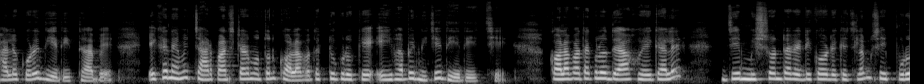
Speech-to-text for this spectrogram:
ভালো করে দিয়ে দিতে হবে। এখানে আমি চার পাঁচটার মতন কলা পাতার টুকরোকে এইভাবে নিচে দিয়ে দিচ্ছি। কলা পাতাগুলো দেওয়া হয়ে গেলে যে মিশ্রণটা রেডি করে রেখেছিলাম, সেই পুরো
